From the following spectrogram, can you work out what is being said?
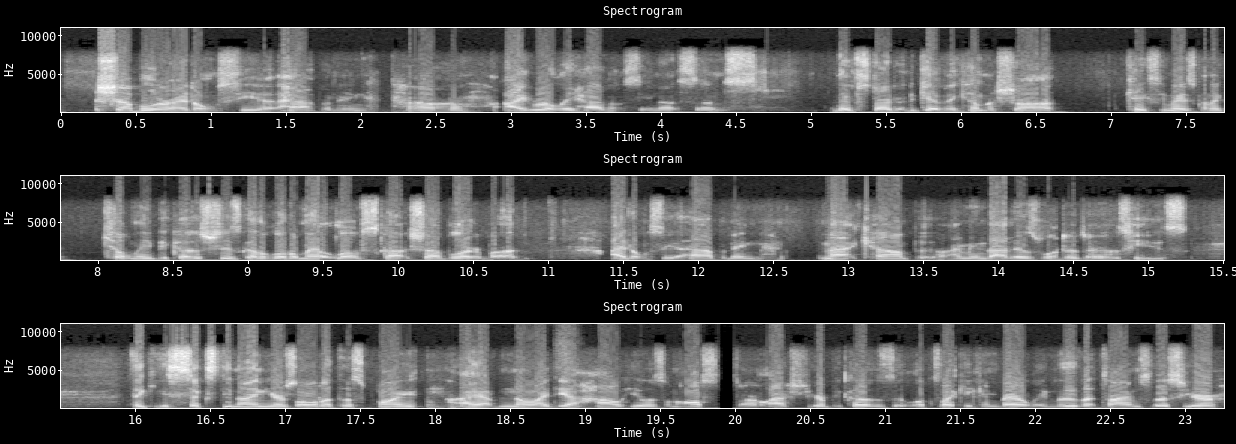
Schebler, I don't see it happening. Uh, I really haven't seen it since they've started giving him a shot. Casey May's going to kill me because she's got a little bit love Scott Schebler, but I don't see it happening. Matt Kemp, I mean, that is what it is. He's, I think he's 69 years old at this point. I have no idea how he was an all star last year because it looks like he can barely move at times this year.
